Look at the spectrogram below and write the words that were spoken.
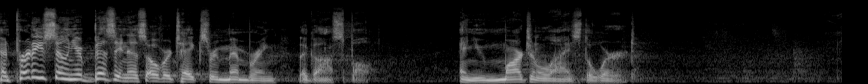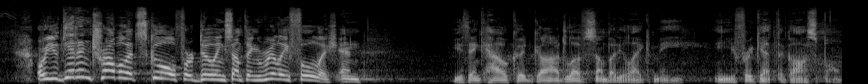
and pretty soon your busyness overtakes remembering the gospel. And you marginalize the word. Or you get in trouble at school for doing something really foolish, and you think, how could God love somebody like me? And you forget the gospel.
